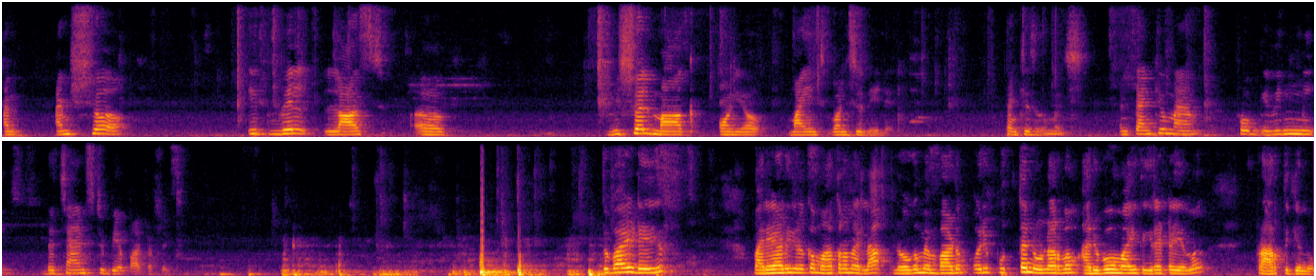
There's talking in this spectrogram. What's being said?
I'm, I'm sure it will last a visual mark on your mind once you read it. Thank you so much. And thank you, ma'am, for giving me the chance to be a part of it. Dubai days മലയാളികൾക്ക് മാത്രമല്ല ലോകമെമ്പാടും ഒരു പുത്തൻ ഉണർവും അനുഭവമായി തീരട്ടെ എന്ന് പ്രാർത്ഥിക്കുന്നു.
